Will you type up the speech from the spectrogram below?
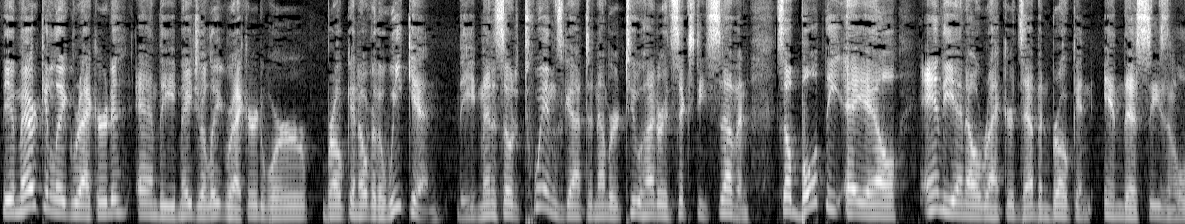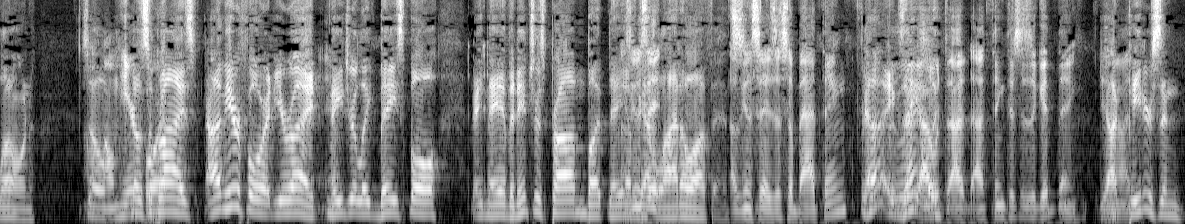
The American League record and the Major League record were broken over the weekend. The Minnesota Twins got to number 267. So both the AL and the NL records have been broken in this season alone. So I'm here no for it. surprise. I'm here for it. You're right. Major League Baseball. They may have an interest problem, but they have got say- a lot of offense. I was gonna say, is this a bad thing? For Yeah, exactly. I, would, I, I think this is a good thing. Know, Peterson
